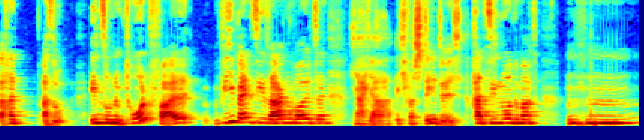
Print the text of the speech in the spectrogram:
hat, also in so einem Tonfall, wie wenn sie sagen wollte, ja, ja, ich verstehe dich, hat sie nur gemacht, mhm.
